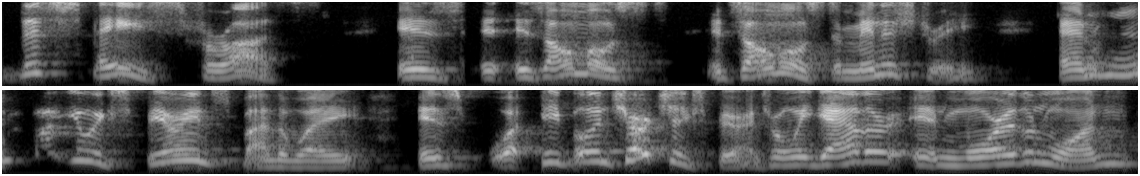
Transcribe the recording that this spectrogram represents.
this space for us is is almost it's almost a ministry. And mm-hmm. what you experience, by the way, is what people in church experience when we gather in more than one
